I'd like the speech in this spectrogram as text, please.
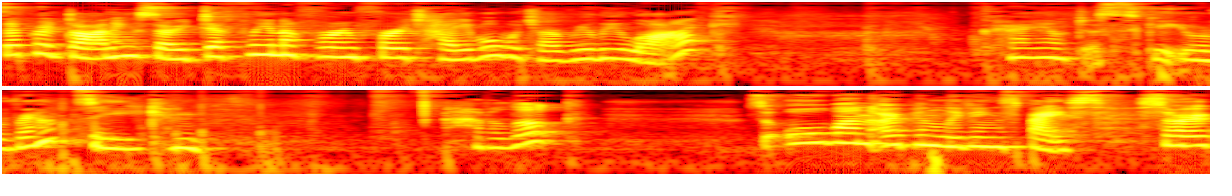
Separate dining, so definitely enough room for a table, which I really like. Okay, I'll just scoot you around so you can have a look. So all one open living space. So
